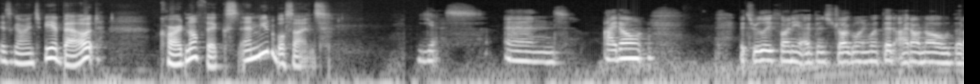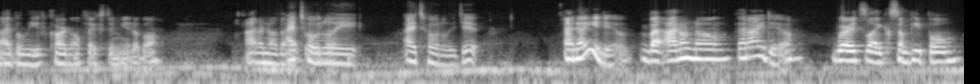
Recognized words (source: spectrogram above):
is going to be about cardinal fixed and mutable signs. Yes. And I don't. It's really funny. I've been struggling with it. I don't know that I believe cardinal fixed immutable. I don't know that I, I totally, I totally do. I know you do, but I don't know that I do. Where it's like some people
